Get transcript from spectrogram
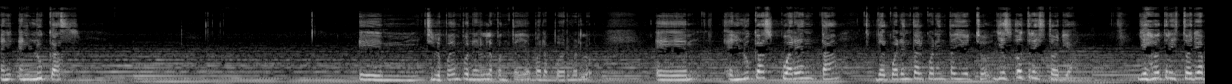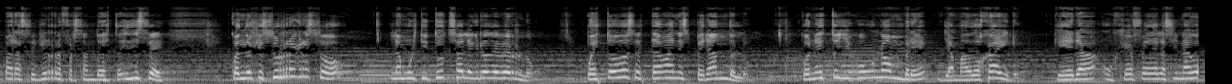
en, Lucas. Em, si lo pueden poner en la pantalla para poder verlo. Em, en Lucas 40, del 40 al 48, y es otra historia. Y es otra historia para seguir reforzando esto. Y dice, cuando Jesús regresó, la multitud se alegró de verlo, pues todos estaban esperándolo. Con esto llegó un hombre llamado Jairo, que era un jefe de la sinagoga.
